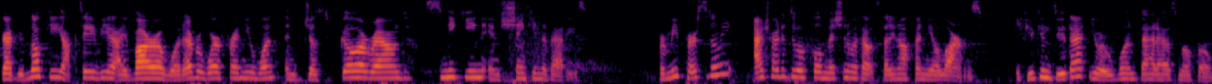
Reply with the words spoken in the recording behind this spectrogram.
Grab your Loki, Octavia, Ivara, whatever Warframe you want, and just go around sneaking and shanking the baddies. For me personally, I try to do a full mission without setting off any alarms. If you can do that, you are one badass mofo.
